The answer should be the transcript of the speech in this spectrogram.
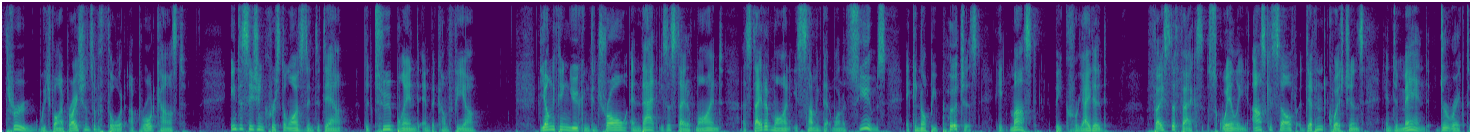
through which vibrations of thought are broadcast. Indecision crystallizes into doubt. The two blend and become fear. The only thing you can control, and that is a state of mind. A state of mind is something that one assumes. It cannot be purchased, it must be created. Face the facts squarely, ask yourself definite questions, and demand direct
